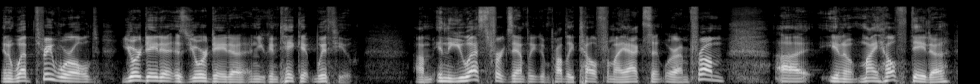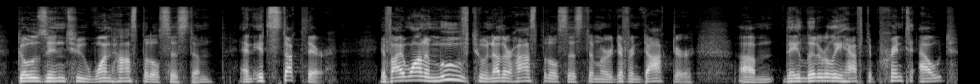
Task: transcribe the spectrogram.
In a Web3 world, your data is your data and you can take it with you. Um, in the U.S., for example, you can probably tell from my accent where I'm from. Uh, you know, my health data goes into one hospital system, and it's stuck there. If I want to move to another hospital system or a different doctor, um, they literally have to print out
